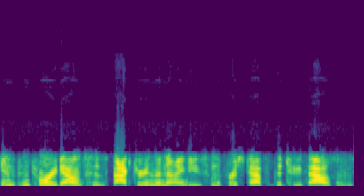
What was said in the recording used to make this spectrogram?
inventoried ounces back during the 90s and the first half of the 2000s.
